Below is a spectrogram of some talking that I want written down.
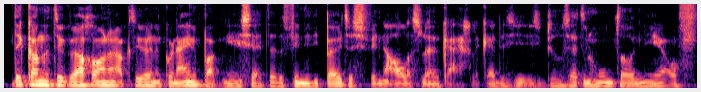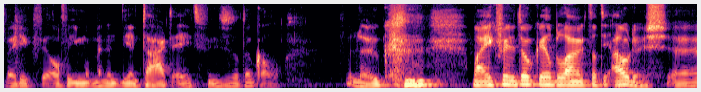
Want ik kan natuurlijk wel gewoon een acteur in een konijnenpak neerzetten. Dat vinden die peuters vinden alles leuk eigenlijk. Hè? Dus ik bedoel, zet een hond er neer of weet ik veel... of iemand met een, die een taart eet, vinden ze dat ook al leuk. maar ik vind het ook heel belangrijk dat die ouders... eh,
